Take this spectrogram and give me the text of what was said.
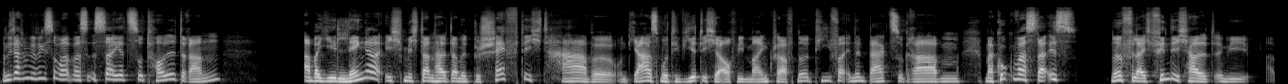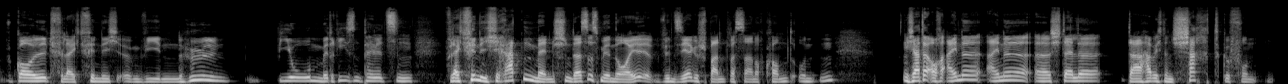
Und ich dachte mir wirklich so, was ist da jetzt so toll dran? Aber je länger ich mich dann halt damit beschäftigt habe, und ja, es motiviert dich ja auch wie in Minecraft, ne, tiefer in den Berg zu graben, mal gucken, was da ist. Ne, vielleicht finde ich halt irgendwie Gold, vielleicht finde ich irgendwie ein Höhlenbiom mit Riesenpilzen, vielleicht finde ich Rattenmenschen, das ist mir neu. Bin sehr gespannt, was da noch kommt unten. Ich hatte auch eine, eine äh, Stelle, da habe ich einen Schacht gefunden.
